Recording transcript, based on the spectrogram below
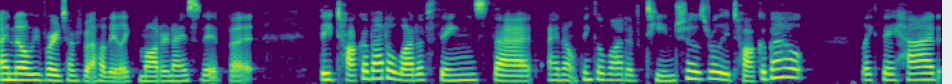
I know we've already talked about how they like modernized it, but they talk about a lot of things that I don't think a lot of teen shows really talk about. Like they had,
